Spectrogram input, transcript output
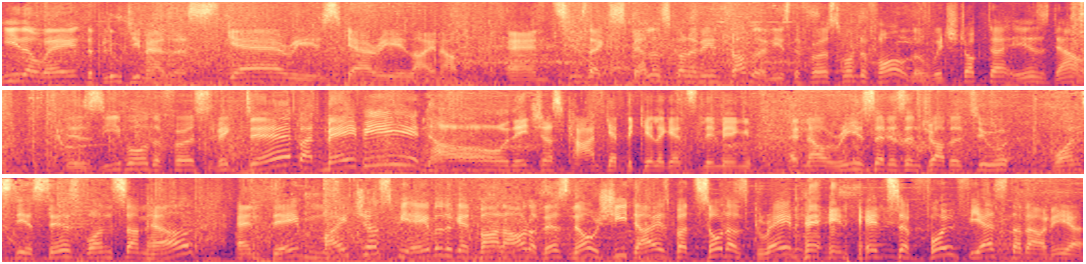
Either way, the blue team has a scary, scary lineup. And seems like Spell is gonna be in trouble, and he's the first one to fall. The Witch Doctor is down. Nazeebo, the first victim, but maybe... No, they just can't get the kill against Li Ming. And now Reset is in trouble too. Wants the assist, wants some help. And they might just be able to get Valla out of this. No, she dies, but so does Greymane. it's a full fiesta down here.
